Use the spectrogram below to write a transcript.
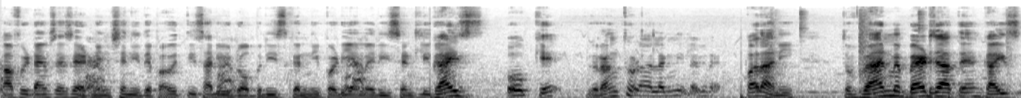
काफ़ी टाइम से ऐसे अटेंशन नहीं दे पाओ इतनी सारी रॉबरीज करनी पड़ी हमें रिसेंटली गाइस ओके रंग थोड़ा अलग नहीं लग रहा है। पता नहीं। तो वैन में बैठ जाते हैं गाइस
